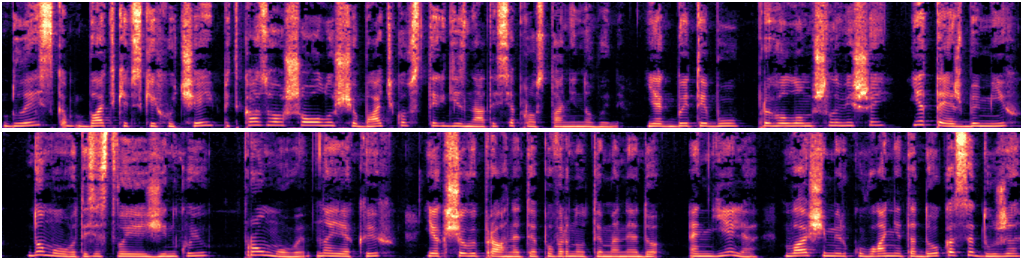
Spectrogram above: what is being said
Блиск батьківських очей підказував Шоулу, що батько встиг дізнатися про останні новини. Якби ти був приголомшливіший, я теж би міг домовитися з твоєю жінкою про умови, на яких, якщо ви прагнете повернути мене до Ен'єля, ваші міркування та докази дуже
